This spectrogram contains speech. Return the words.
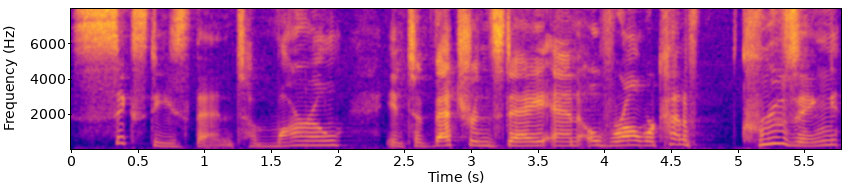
60s then tomorrow into Veterans Day, and overall we're kind of cruising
